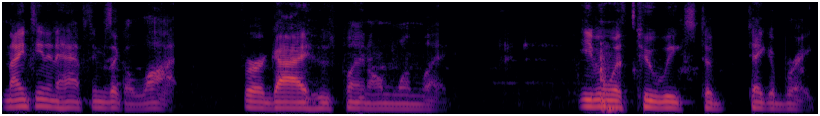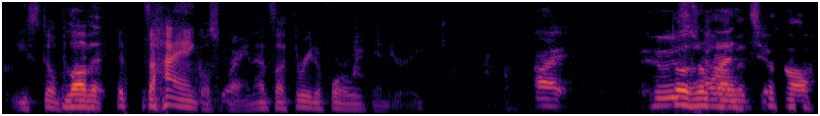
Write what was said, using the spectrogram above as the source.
19 and a half seems like a lot for a guy who's playing on one leg. Even with two weeks to take a break, he's still Love it. It's a high ankle sprain. That's a three to four week injury. All right. Who's Those are mine. it too. That's all.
